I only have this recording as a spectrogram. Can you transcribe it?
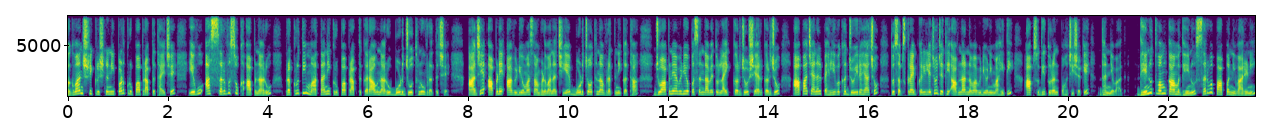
ભગવાન શ્રી કૃષ્ણની પણ કૃપા પ્રાપ્ત થાય છે. એવું આ સર્વસુખ આપનારું, પ્રકૃતિ માતાની કૃપા પ્રાપ્ત કરાવનારું બોડજોથનું વ્રત છે. આજે આપણે આ વિડીયોમાં સાંભળવાના છીએ બોડચોથના વ્રતની કથા. જો આપને આ વીડિયો પસંદ આવે તો લાઇક કરજો, શેર કરજો. આપ આ ચેનલ પહેલી વખત જોઈ રહ્યા છો, તો સબસ્ક્રાઇબ કરી લેજો, જેથી આવનાર નવા વિડીયોની માહિતી આપ સુધી તુરંત પહોંચી શકે. ધન્યવાદ. ધેનુત્વમ કામધેનુ સર્વ પાપ નિવારણી,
